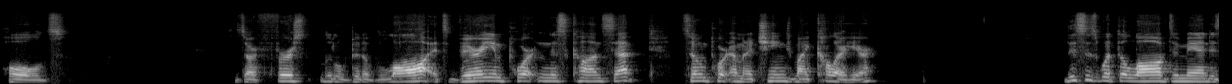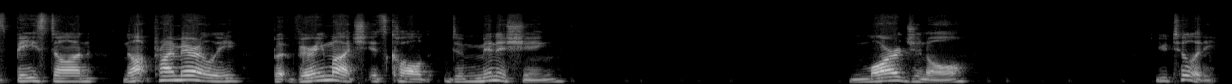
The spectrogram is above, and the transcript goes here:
holds. This is our first little bit of law. It's very important, this concept. So important, I'm going to change my color here. This is what the law of demand is based on, not primarily, but very much. It's called diminishing marginal utility.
